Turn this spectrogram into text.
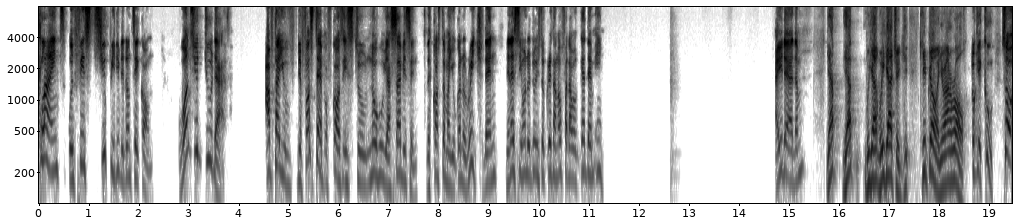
client will feel stupid if they don't take on. Once you do that, after you've the first step, of course, is to know who you're servicing, the customer you're going to reach. Then the next thing you want to do is to create an offer that will get them in. Are you there, Adam? Yep, yep. We got we got you. Keep going. You're on a roll. Okay, cool. So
